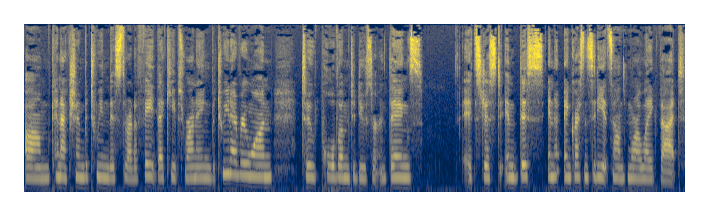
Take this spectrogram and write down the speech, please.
um, connection between this thread of fate that keeps running between everyone to pull them to do certain things it's just in this in, in crescent city it sounds more like that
